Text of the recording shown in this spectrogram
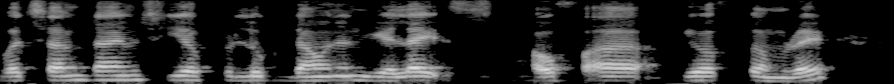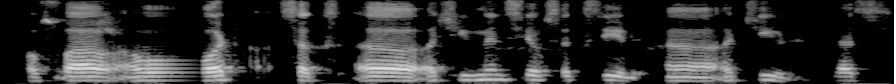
But sometimes you have to look down and realize how far you have come, right? Of uh, what uh, achievements you have succeed uh, achieved. That's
